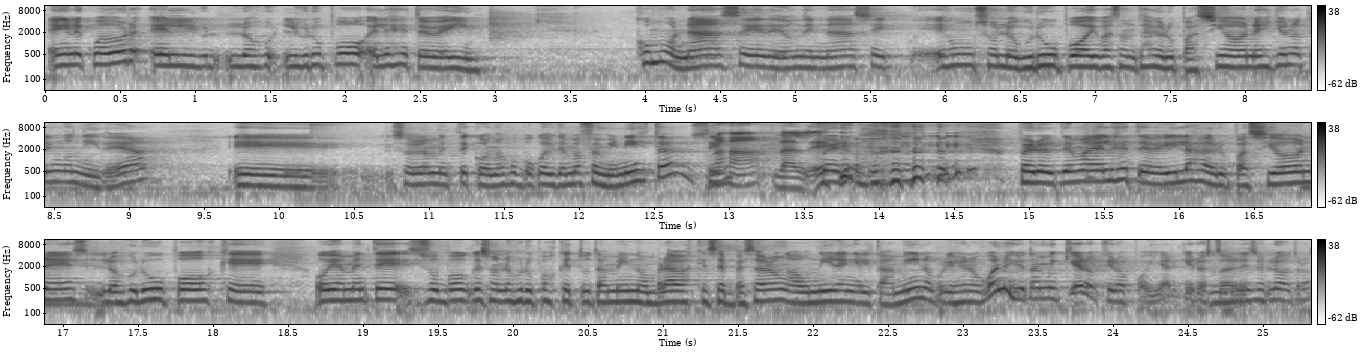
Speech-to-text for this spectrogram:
En el Ecuador, el, los- el grupo LGTBI, ¿cómo nace? ¿De dónde nace? ¿Es un solo grupo? ¿Hay bastantes agrupaciones? Yo no tengo ni idea. Eh, solamente conozco un poco el tema feminista, ¿sí? Ajá, dale. Pero, pero el tema del LGTBI, las agrupaciones, los grupos que obviamente supongo que son los grupos que tú también nombrabas que se empezaron a unir en el camino porque dijeron, bueno, yo también quiero, quiero apoyar, quiero estar, eso y lo otro.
